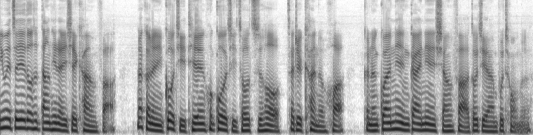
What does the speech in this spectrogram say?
因为这些都是当天的一些看法。那可能你过几天或过几周之后再去看的话，可能观念、概念、想法都截然不同了。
